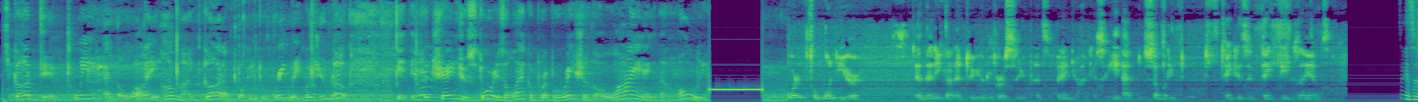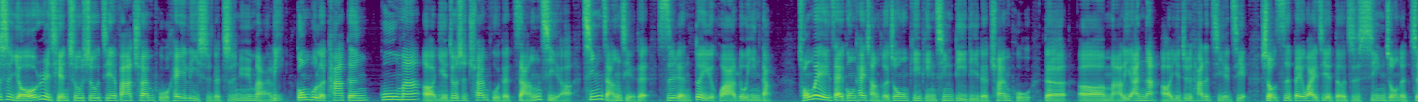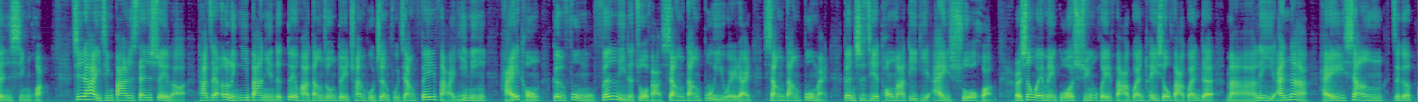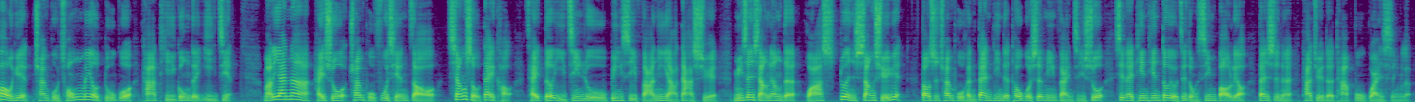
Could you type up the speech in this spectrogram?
This goddamn tweet and the lying. Oh my God, I'm talking too freely, but you know, it, it, the change of stories, the lack of preparation, the lying, the holy. Bored him for one year, and then he got into University of Pennsylvania. I guess he had somebody take his take the exams. 这次是由日前出书揭发川普黑历史的侄女玛丽公布了她跟 姑妈啊，也就是川普的长姐啊，亲长姐的私人对话录音档。从未在公开场合中批评亲弟弟的川普的呃玛丽安娜啊，也就是他的姐姐，首次被外界得知心中的真心话。其实他已经八十三岁了。他在二零一八年的对话当中，对川普政府将非法移民孩童跟父母分离的做法相当不以为然，相当不满，更直接痛骂弟弟爱说谎。而身为美国巡回法官退休法官的玛丽安娜，还向这个抱怨川普从没有读过他提供的意见。玛丽安娜还说，川普付钱找枪手代考。才得以进入宾夕法尼亚大学，名声响亮的华顿商学院。倒是川普很淡定地透过声明反击说，现在天天都有这种新爆料，但是呢，他觉得他不关心了。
